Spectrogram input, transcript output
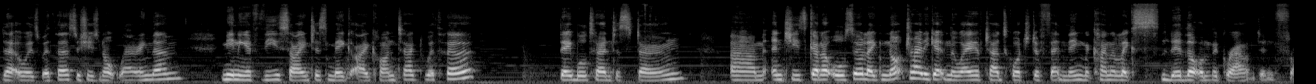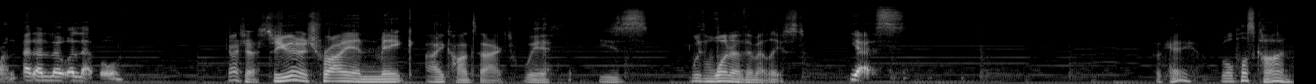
they're always with her, so she's not wearing them. Meaning if these scientists make eye contact with her, they will turn to stone. Um, and she's gonna also like not try to get in the way of Chad Squatch defending, but kind of like slither on the ground in front at a lower level. Gotcha. So you're gonna try and make eye contact with these, with one of them at least. Yes. Okay. Roll plus con.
